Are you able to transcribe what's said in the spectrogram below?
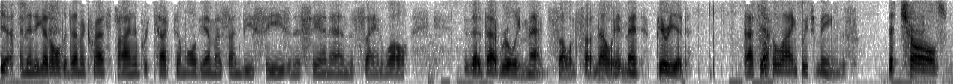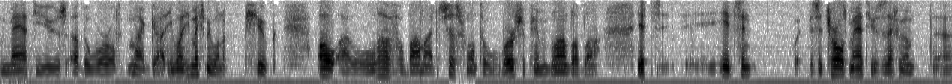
yes. And then you got all the Democrats trying to protect him, all the MSNBCs and the CNN that's saying, well, that that really meant so and so. No, it meant period. That's Yeah. what the language means. the Charles Matthews of the world. My God, he he makes me want to puke. Oh, I love Obama. I just want to worship him. Blah blah blah. It's it's in. Is it Charles Matthews? Is that who I'm uh,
